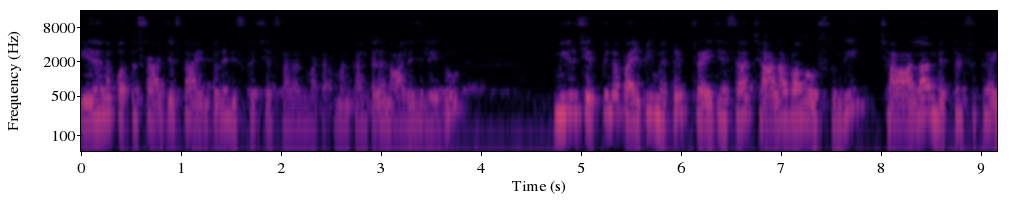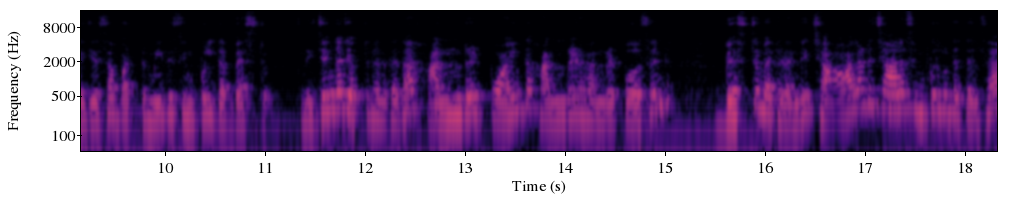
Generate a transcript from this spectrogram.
ఏదైనా కొత్త స్టార్ట్ చేస్తే ఆయనతోనే డిస్కస్ చేస్తానమాట మనకు అంతగా నాలెడ్జ్ లేదు. మీరు చెప్పిన పైపింగ్ మెథడ్ ట్రై చేసా చాలా బాగా వస్తుంది. చాలా మెథడ్స్ ట్రై చేసా బట్ మీది సింపుల్ ద బెస్ట్ నిజంగా చెప్తున్నాను కదా hundred point hundred hundred percent best method అండి. చాలా అంటే చాలా సింపుల్గా ఉంటుంది తెలుసా?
